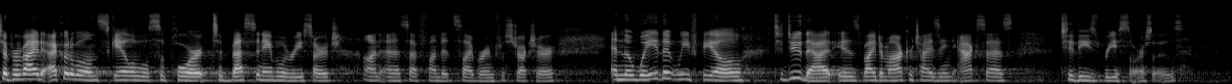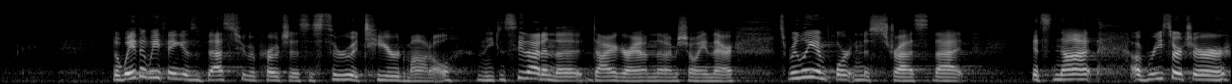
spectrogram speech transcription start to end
to provide equitable and scalable support to best enable research on NSF-funded cyber infrastructure. And the way that we feel to do that is by democratizing access to these resources. The way that we think is best to approach this is through a tiered model. And you can see that in the diagram that I'm showing there. It's really important to stress that it's not, a researcher,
